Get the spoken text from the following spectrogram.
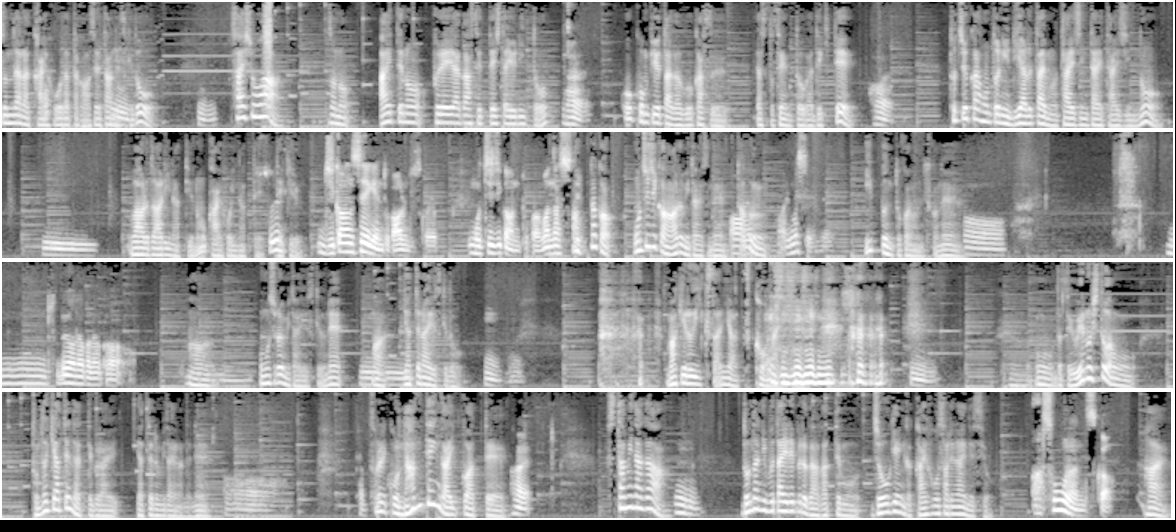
進んだら解放だったか忘れたんですけど、うん。最初は、その、相手のプレイヤーが設定したユニットはい。をコンピューターが動かすやつと戦闘ができて、はい。途中から本当にリアルタイムの対人対対人のうん。ワールドアリーナっていうのも開放になってできる。時間制限とかあるんですか？持ち時間とかはなしで。、あなんか、持ち時間あるみたいですね。あ多分、ありますよね。1分とかなんですかねうーん、それはなかなか。あ面白いみたいですけどね。うんまあ、やってないですけど、うん。うん。負ける戦には突っ込まない。うん。うんもうだって上の人はもう、どんだけやってんだってぐらいやってるみたいなんでね。それにこう難点が1個あって、ぱはい。スタミナがうん。どんなに舞台レベルが上がっても上限が解放されないんですよ。あ、そうなんですか。はい。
